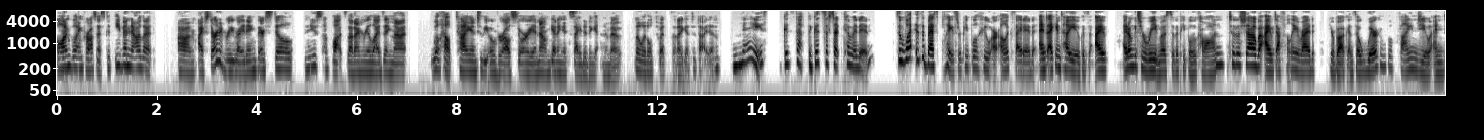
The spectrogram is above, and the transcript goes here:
ongoing process. Because even now that um, I've started rewriting, there's still new subplots that I'm realizing that will help tie into the overall story. And now I'm getting excited again about the little twists that I get to tie in. Nice. Good stuff. The good stuff starts coming in. So what is the best place for people who are all excited? And I can tell you, because I've I don't get to read most of the people who come on to the show, but I've definitely read your book. And so where can people find you and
